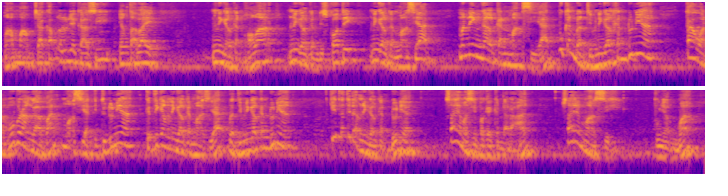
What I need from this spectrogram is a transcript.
Maaf maaf cakap lalu dia kasih yang tak baik. Meninggalkan homar meninggalkan diskotik meninggalkan maksiat. Meninggalkan maksiat bukan berarti meninggalkan dunia. Kawanmu beranggapan maksiat itu dunia. Ketika meninggalkan maksiat berarti meninggalkan dunia. Kita tidak meninggalkan dunia. Saya masih pakai kendaraan. Saya masih punya rumah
